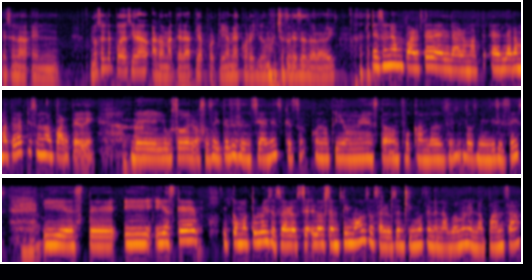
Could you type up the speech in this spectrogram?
es en la, en, no se le puede decir aromaterapia porque ya me ha corregido muchas veces, ¿verdad? Es una parte del aromaterapia. La aromaterapia es una parte de, del uso de los aceites esenciales, que es con lo que yo me he estado enfocando desde el 2016. Y este, y, y, es que, como tú lo dices, o sea, los, los, sentimos, o sea, los sentimos en el abdomen, en la panza.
